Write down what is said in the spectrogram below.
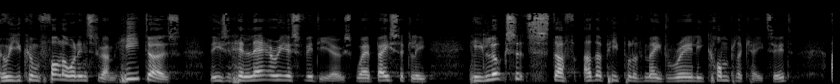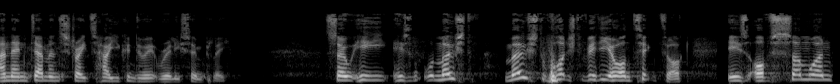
who you can follow on Instagram. He does these hilarious videos where basically he looks at stuff other people have made really complicated and then demonstrates how you can do it really simply. So he, his most, most watched video on TikTok is of someone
